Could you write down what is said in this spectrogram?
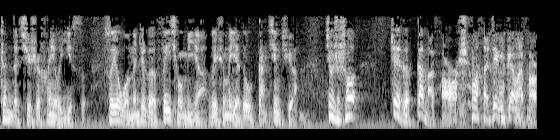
真的其实很有意思，所以我们这个非球迷啊，为什么也都感兴趣啊？就是说。这个干马槽是吧？这个干马槽，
